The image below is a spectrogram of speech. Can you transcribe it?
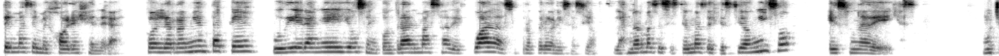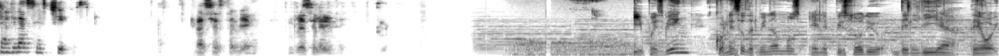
temas de mejora en general, con la herramienta que pudieran ellos encontrar más adecuada a su propia organización. Las normas de sistemas de gestión ISO es una de ellas. Muchas gracias, chicos. Gracias también. Excelente. Y pues bien, con eso terminamos el episodio del día de hoy.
